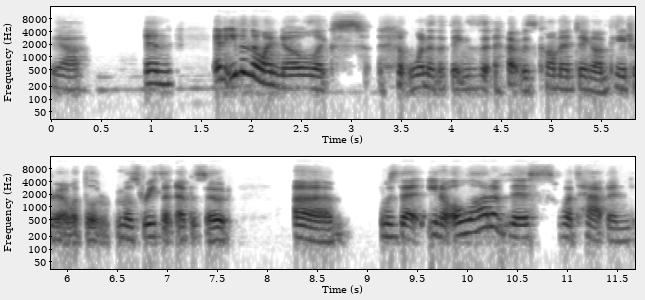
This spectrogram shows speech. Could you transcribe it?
Yeah. And and even though i know like one of the things that i was commenting on patreon with the most recent episode um was that you know a lot of this what's happened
